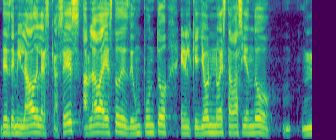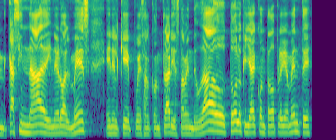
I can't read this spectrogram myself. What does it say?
desde mi lado de la escasez, hablaba esto desde un punto en el que yo no estaba haciendo casi nada de dinero al mes, en el que pues al contrario estaba endeudado, todo lo que ya he contado previamente.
